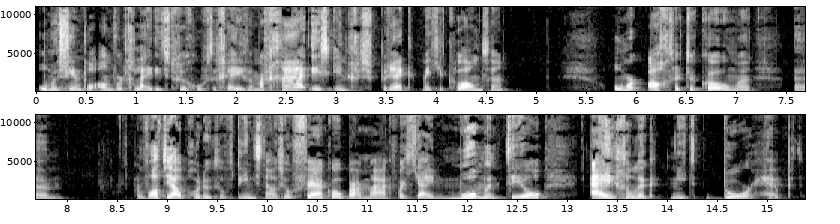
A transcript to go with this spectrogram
om een simpel antwoord gelijk iets terug hoeft te geven. Maar ga eens in gesprek met je klanten om erachter te komen um, wat jouw product of dienst nou zo verkoopbaar maakt, wat jij momenteel eigenlijk niet doorhebt.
